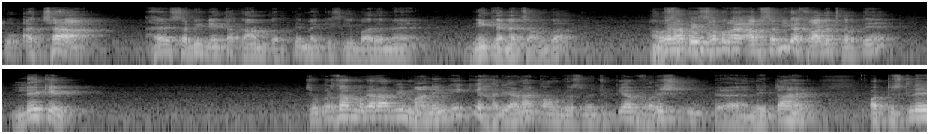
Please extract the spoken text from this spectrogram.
तो अच्छा है सभी नेता काम करते मैं किसी के बारे में नहीं कहना चाहूँगा। हम सब, सब का आप सभी का स्वागत करते हैं लेकिन चुकर साहब मगर आप ये मानेंगे कि हरियाणा कांग्रेस में चूँकि आप वरिष्ठ नेता हैं और पिछले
